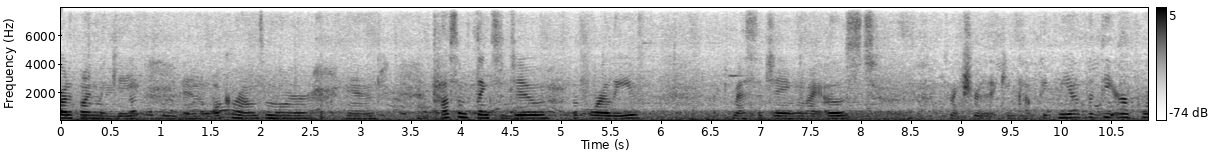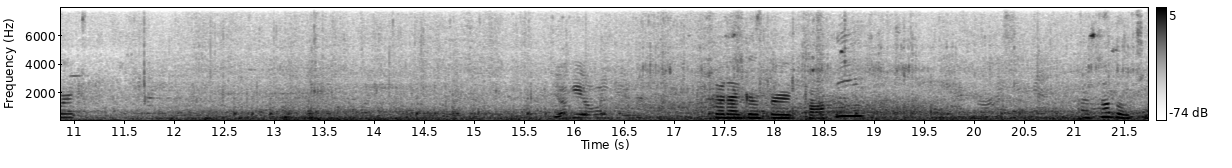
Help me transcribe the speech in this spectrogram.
Try to find my gate and walk around some more and have some things to do before I leave. Like messaging my host to make sure they can come pick me up at the airport. Should I go for coffee or bubble tea?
